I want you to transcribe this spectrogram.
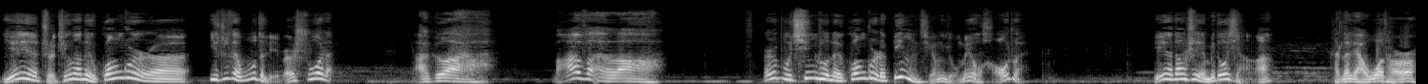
爷爷只听到那个光棍啊一直在屋子里边说着：“大哥呀，麻烦了。”而不清楚那光棍的病情有没有好转。爷爷当时也没多想啊。看那俩窝头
